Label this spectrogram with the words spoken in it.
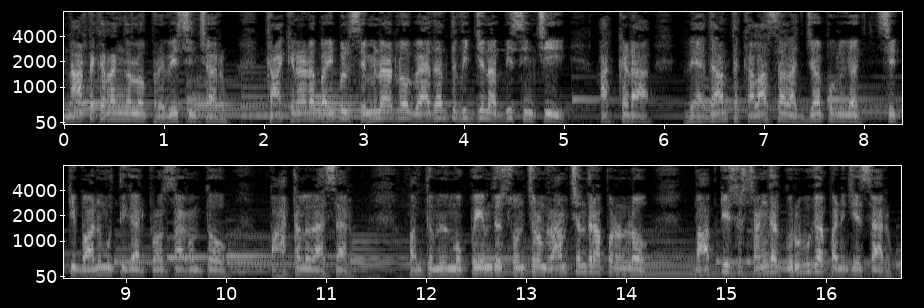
నాటక రంగంలో ప్రవేశించారు. కాకినాడ బైబిల్ సెమినార్లో వేదాంత విద్యను అభ్యసించి అక్కడ వేదాంత కళాశాల అధ్యాపకులుగా శెట్టి భానుమూర్తి గారి ప్రోత్సాహంతో పాటలు రాశారు. పంతొమ్మిది ముప్పై ఎనిమిది సంవత్సరం రామచంద్రాపురంలో బాప్టీసు సంఘ గురువుగా పనిచేశారు.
